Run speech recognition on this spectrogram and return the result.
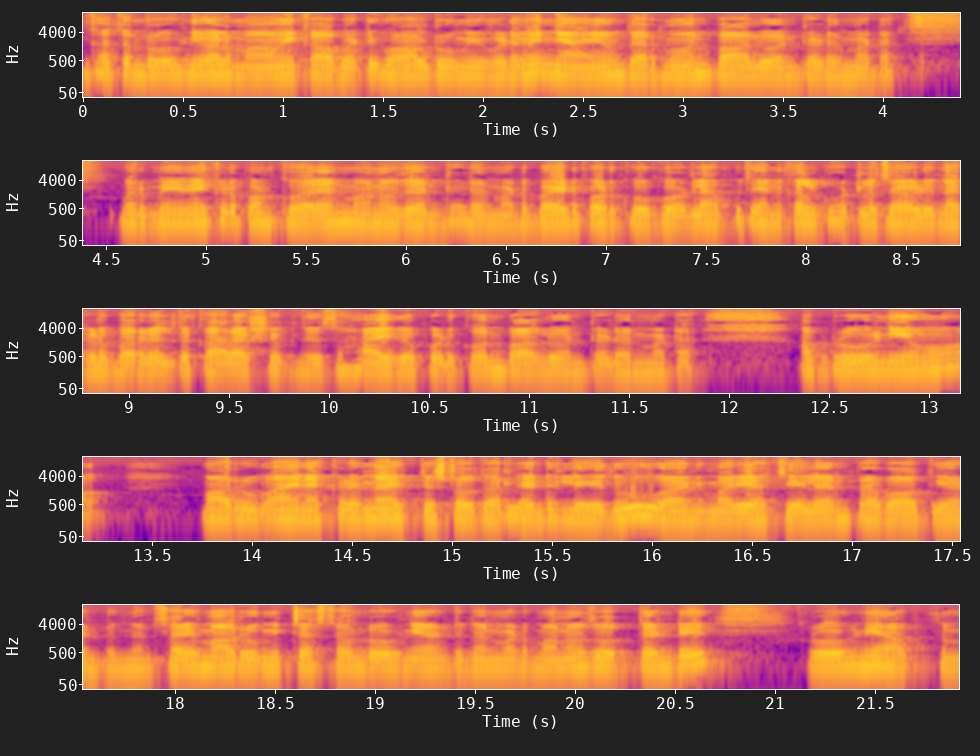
ఇంకా అతను రోహిణి వాళ్ళ మామే కాబట్టి వాళ్ళ రూమ్ ఇవ్వడమే న్యాయం ధర్మం అని బాలు అంటాడనమాట మరి మేమే ఇక్కడ పడుకోవాలని మనోజ్ అంటాడనమాట బయట పడుకోకూడదు లేకపోతే వెనకాల గొట్ల చాడు ఉంది. అక్కడ బర్రెలతో కాలక్షేపం చేస్తే హాయిగా పడుకోని బాలు అంటాడనమాట అప్పుడు రోహిణి ఏమో మా రూమ్ ఆయన ఎక్కడైనా అడ్జస్ట్ అవుతారులే అంటే లేదు ఆయన మర్యాద చేయలేని ప్రభావతి అంటుందని సరే మా రూమ్ ఇచ్చేస్తాం రోహిణి అంటుందన్నమాట. మనోజ్ వద్దంటే రోహిణి ఆపుతాం.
